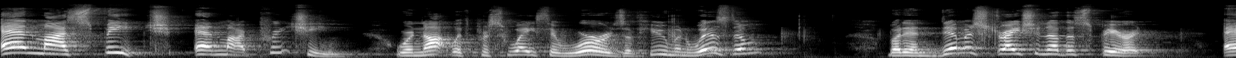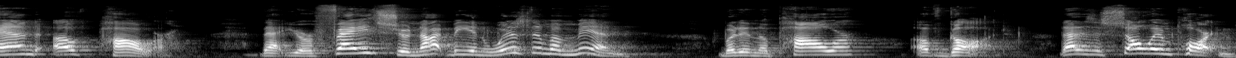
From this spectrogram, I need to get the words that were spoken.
And my speech and my preaching were not with persuasive words of human wisdom but in demonstration of the Spirit and of power, that your faith should not be in wisdom of men, but in the power of God. That is so important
